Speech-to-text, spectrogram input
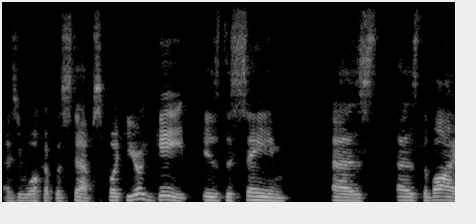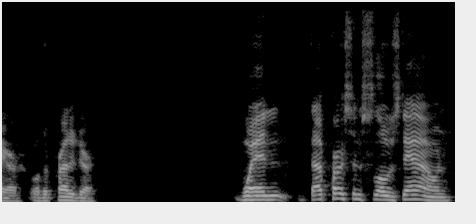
as you walk up the steps, but your gait is the same as as the buyer or the predator. When that person slows down,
